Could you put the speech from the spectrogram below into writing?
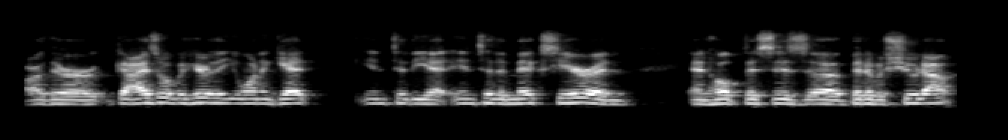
are there guys over here that you want to get into the into the mix here and and hope this is a bit of a shootout?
